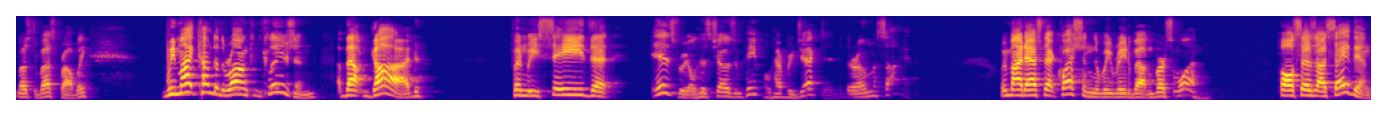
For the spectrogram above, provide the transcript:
most of us probably, we might come to the wrong conclusion about God when we see that Israel, his chosen people, have rejected their own Messiah. We might ask that question that we read about in verse 1. Paul says, I say then,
